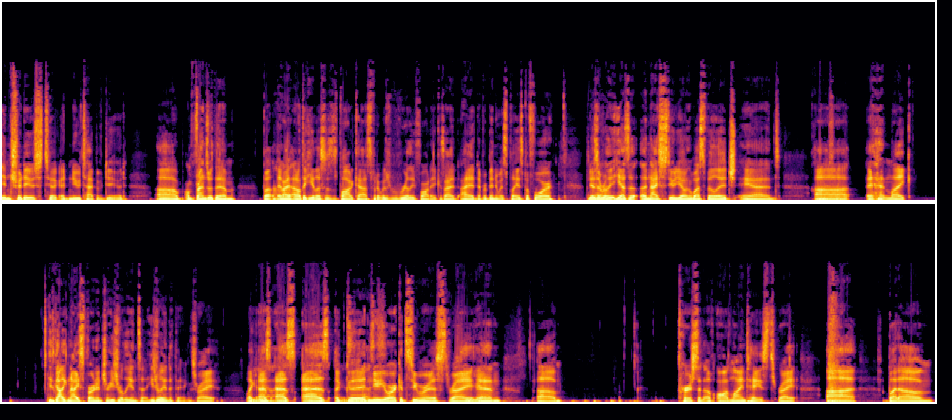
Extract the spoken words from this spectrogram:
introduced to like, a new type of dude. Um, I'm friends with him, but and I, I don't think he listens to this podcast. But it was really funny because I I had never been to his place before. But he has a really he has a, a nice studio in the West Village, and uh and like he's got like nice furniture. He's really into he's really into things, right? Like as as as a good as- New York consumerist, right? Yeah. And um person of online taste, right? Uh, but um,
